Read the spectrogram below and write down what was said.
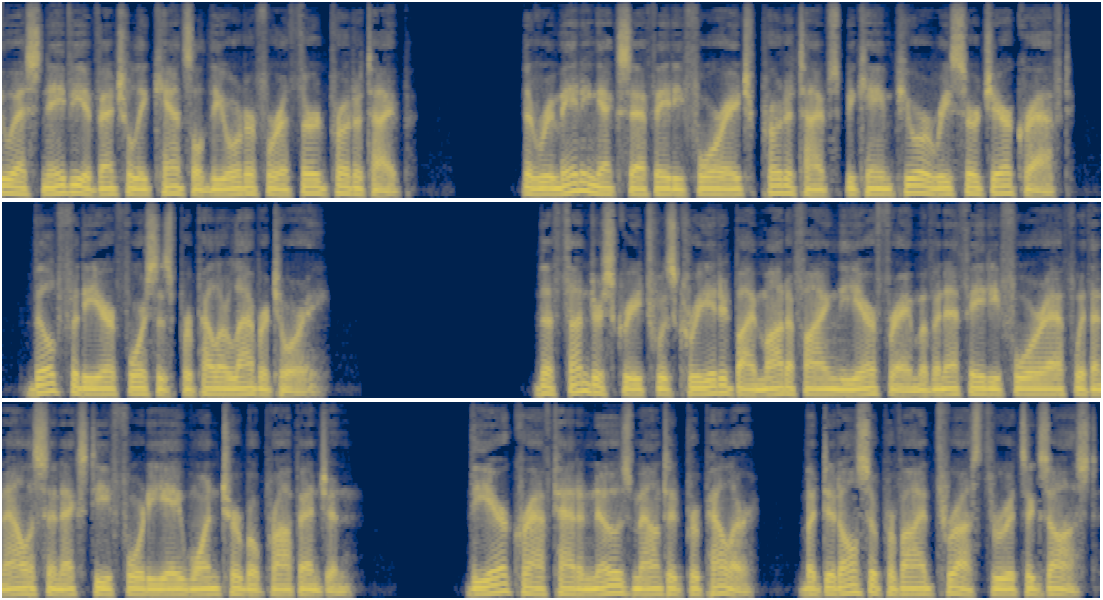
U.S. Navy eventually canceled the order for a third prototype. The remaining XF-84H prototypes became pure research aircraft, built for the Air Force's propeller laboratory. The Thunder Screech was created by modifying the airframe of an F-84F with an Allison XT-40A1 turboprop engine. The aircraft had a nose-mounted propeller, but did also provide thrust through its exhaust.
